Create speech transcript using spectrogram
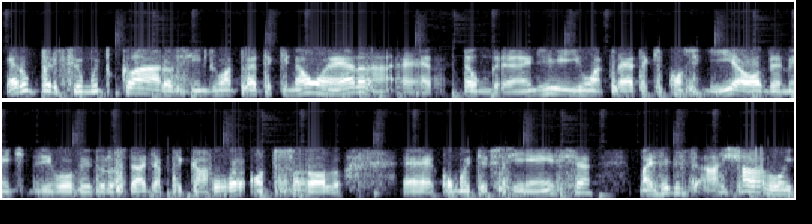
era um perfil muito claro, assim, de um atleta que não era é, tão grande e um atleta que conseguia, obviamente, desenvolver velocidade, aplicar contra o solo é, com muita eficiência, mas eles achavam e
